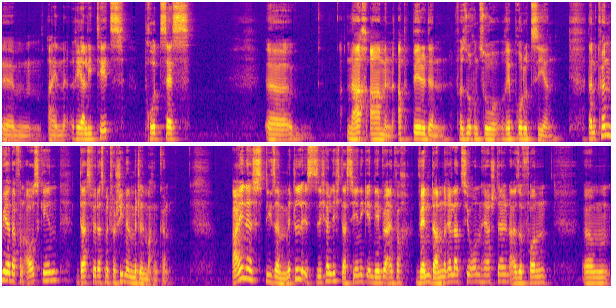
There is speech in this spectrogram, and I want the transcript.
ähm, ein Realitätsprozess äh, nachahmen, abbilden, versuchen zu reproduzieren, dann können wir davon ausgehen, dass wir das mit verschiedenen Mitteln machen können. Eines dieser Mittel ist sicherlich dasjenige, in dem wir einfach Wenn-Dann-Relationen herstellen, also von ähm,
